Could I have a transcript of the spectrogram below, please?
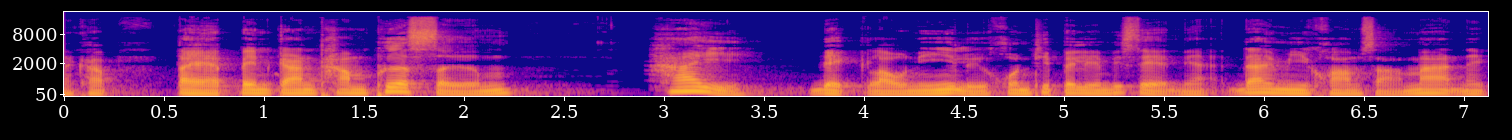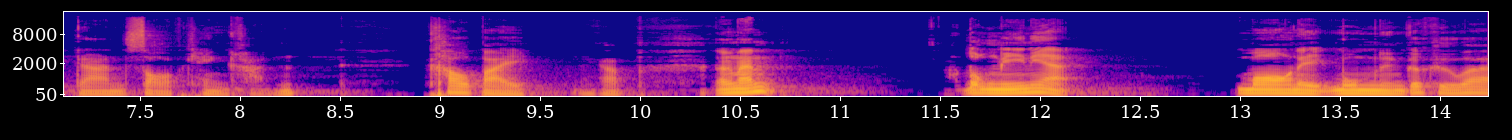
นะครับ แต่เป็นการทำเพื่อเสริมให้เด็กเหล่านี้หรือคนที่ไปเรียนพิเศษเนี่ยได้มีความสามารถในการสอบแข่งขันเข้าไปนะครับ ดังนั้นตรงนี้เนี่ยมองในอีกมุมหนึ่งก็คือว่า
